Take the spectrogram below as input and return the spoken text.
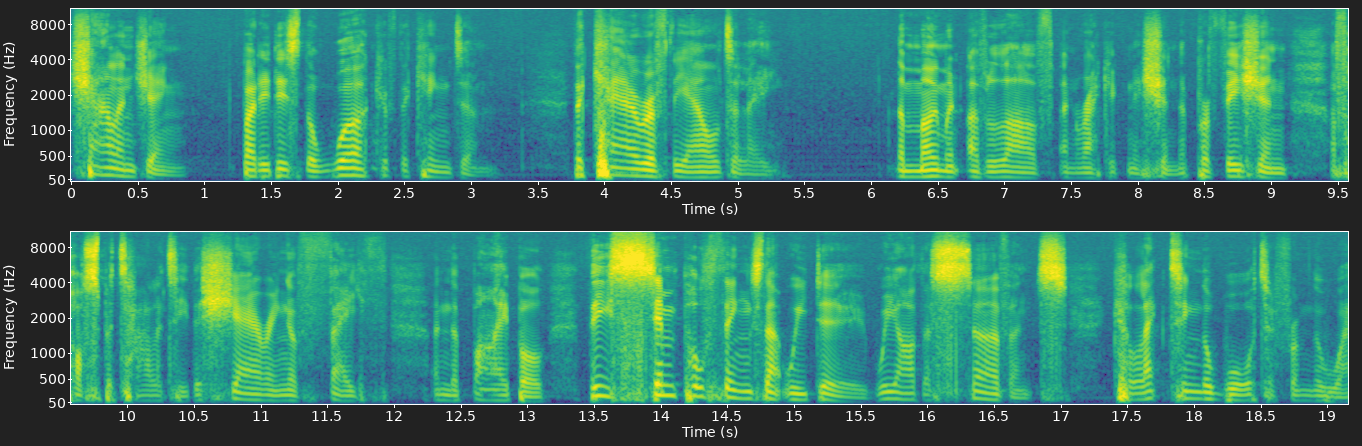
challenging, but it is the work of the kingdom, the care of the elderly, the moment of love and recognition, the provision of hospitality, the sharing of faith and the Bible. These simple things that we do, we are the servants collecting the water from the well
